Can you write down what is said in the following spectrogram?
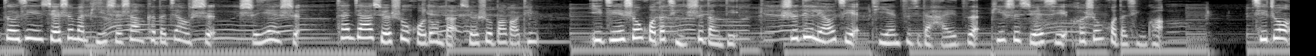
走进学生们平时上课的教室、实验室，参加学术活动的学术报告厅。以及生活的寝室等地，实地了解、体验自己的孩子平时学习和生活的情况。其中，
